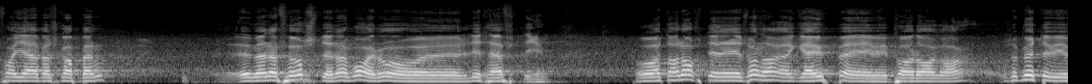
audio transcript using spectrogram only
fra jævelskapen. Men den første den var jo da eh, litt heftig. Og etter å ha lagt en sånn her gaupe i et par dager, så begynte vi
